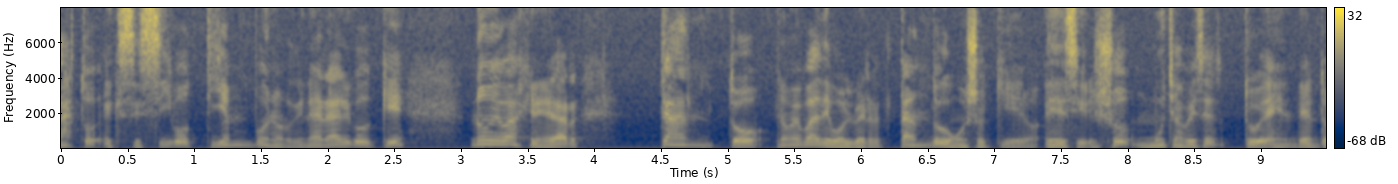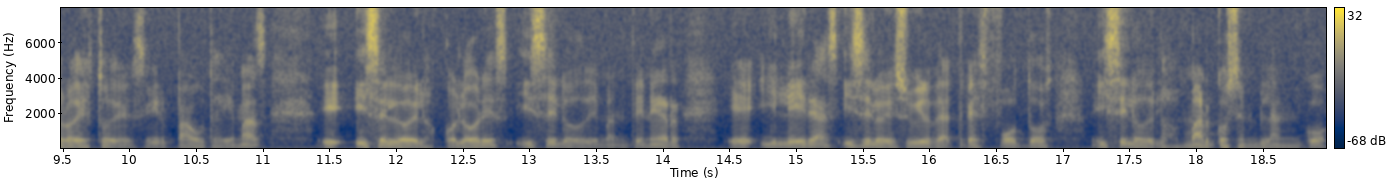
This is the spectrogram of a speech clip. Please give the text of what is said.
gasto excesivo tiempo en ordenar algo que no me va a generar tanto, no me va a devolver tanto como yo quiero. Es decir, yo muchas veces tuve dentro de esto de seguir pautas y demás, eh, hice lo de los colores, hice lo de mantener eh, hileras, hice lo de subir de a tres fotos, hice lo de los marcos en blanco,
